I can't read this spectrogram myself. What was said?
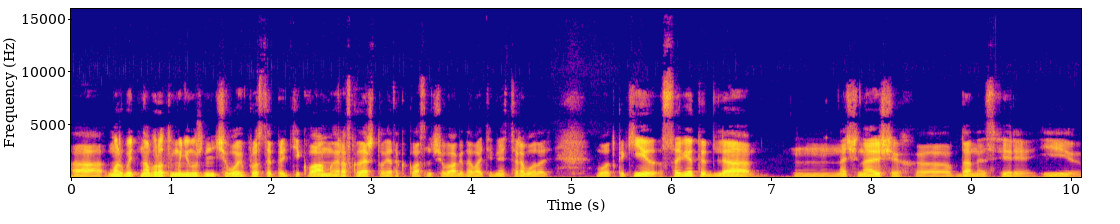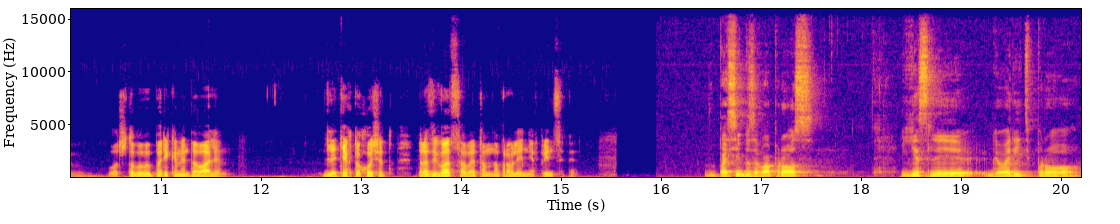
э, может быть, наоборот, ему не нужно ничего и просто прийти к вам и рассказать, что я такой классный чувак, давайте вместе работать. Вот, какие советы для начинающих э, в данной сфере и вот что бы вы порекомендовали для тех, кто хочет развиваться в этом направлении, в принципе? Спасибо за вопрос. Если говорить про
